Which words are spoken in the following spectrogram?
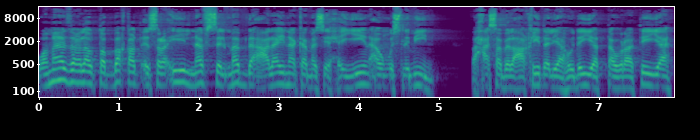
وماذا لو طبقت إسرائيل نفس المبدأ علينا كمسيحيين أو مسلمين فحسب العقيدة اليهودية التوراتية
